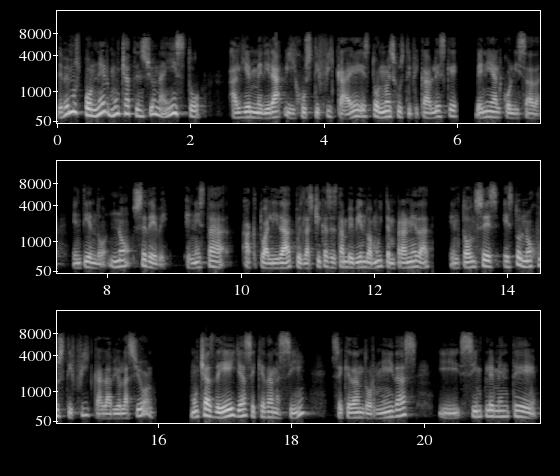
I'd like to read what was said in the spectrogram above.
debemos poner mucha atención a esto. Alguien me dirá y justifica, ¿eh? esto no es justificable, es que venía alcoholizada. Entiendo, no se debe. En esta actualidad, pues las chicas están bebiendo a muy temprana edad, entonces esto no justifica la violación. Muchas de ellas se quedan así, se quedan dormidas y simplemente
